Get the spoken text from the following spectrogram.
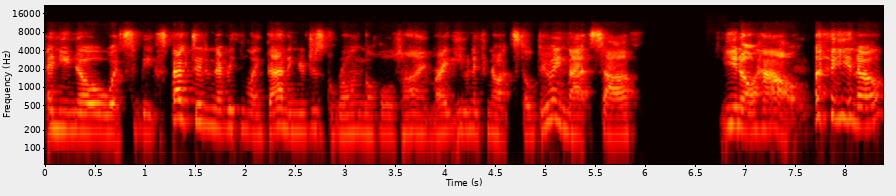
and you know what's to be expected and everything like that and you're just growing the whole time right even if you're not still doing that stuff you know how you know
